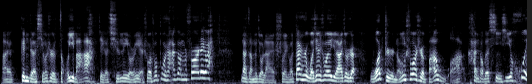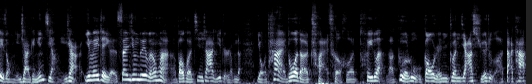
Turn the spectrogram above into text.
呃跟着形势走一把啊。这个群里有人也说说不啥，跟我们说说这个吧。那咱们就来说一说，但是我先说一句啊，就是我只能说是把我看到的信息汇总一下，给您讲一下，因为这个三星堆文化，包括金沙遗址什么的，有太多的揣测和推断了，各路高人、专家、学者、大咖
